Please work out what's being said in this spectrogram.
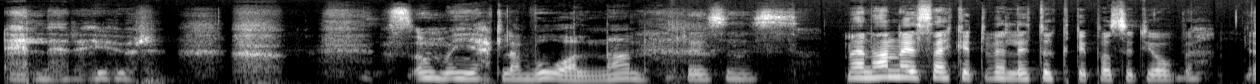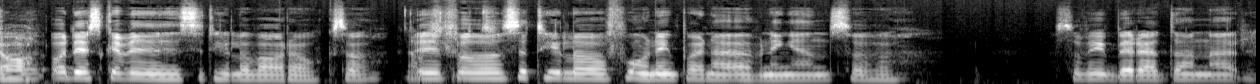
eller hur? Som en jäkla vålnad. Precis. Men han är säkert väldigt duktig på sitt jobb. Ja. Och det ska vi se till att vara också. Vi Absolut. får se till att få ordning på den här övningen så, så vi är beredda när,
